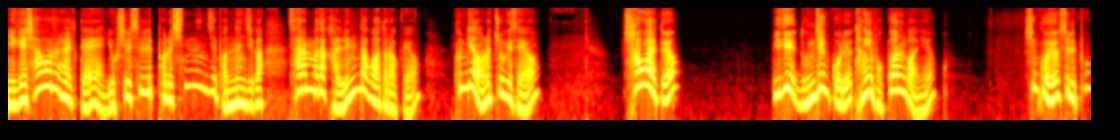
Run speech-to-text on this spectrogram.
이게 샤워를 할 때 욕실 슬리퍼를 신는지 벗는지가 사람마다 갈린다고 하더라고요. 쿤디는 어느 쪽이세요? 샤워할 때요? 이게 논쟁거리예요? 당연히 벗고 하는 거 아니에요? 신고 해요, 슬리퍼?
